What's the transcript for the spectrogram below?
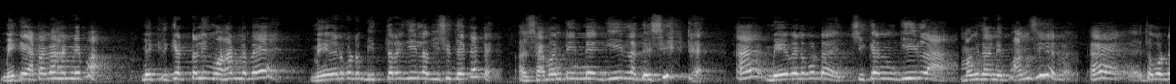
මේක යට ගහන්න එපා. මේ ක්‍රිකට් වලින් වහන්න බෑ. මේ වෙනකොට බිත්තර ගිහිල්ලා 22ට සැමන්ටින් එක ගිහිල්ලා 200ට ඈ මේ වෙනකොට චිකන් ගිහිල්ලා මං හිතන්නේ 500ට ඈ එතකොට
